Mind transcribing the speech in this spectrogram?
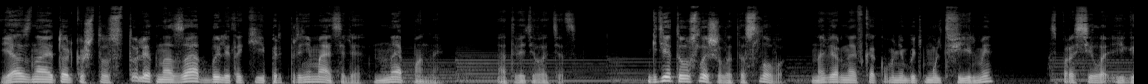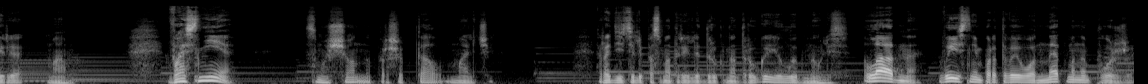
«Я знаю только, что сто лет назад были такие предприниматели, Непманы», — ответил отец. «Где ты услышал это слово? Наверное, в каком-нибудь мультфильме?» — спросила Игоря мама. «Во сне!» — смущенно прошептал мальчик. Родители посмотрели друг на друга и улыбнулись. «Ладно, выясним про твоего Нетмана позже.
